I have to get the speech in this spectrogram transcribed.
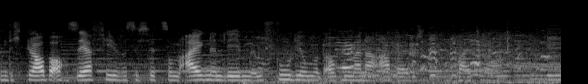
und ich glaube auch sehr viel, was ich jetzt im eigenen Leben, im Studium und auch in meiner Arbeit weiter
